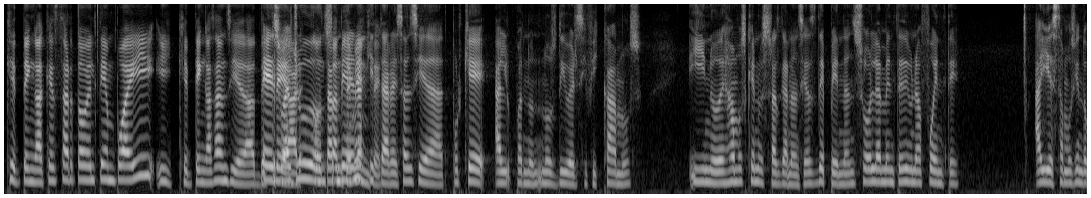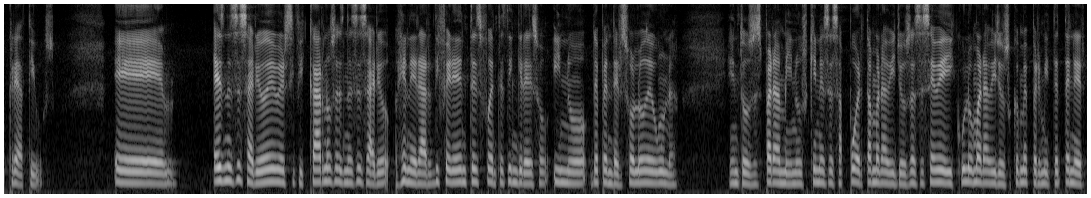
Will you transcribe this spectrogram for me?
que tenga que estar todo el tiempo ahí y que tengas ansiedad de Eso crear ayudó también a constantemente. quitar esa ansiedad porque al- cuando nos diversificamos y no dejamos que nuestras ganancias dependan solamente de una fuente, ahí estamos siendo creativos. Eh, es necesario diversificarnos, es necesario generar diferentes fuentes de ingreso y no depender solo de una. Entonces, para mí, Nuskin es esa puerta maravillosa, es ese vehículo maravilloso que me permite tener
